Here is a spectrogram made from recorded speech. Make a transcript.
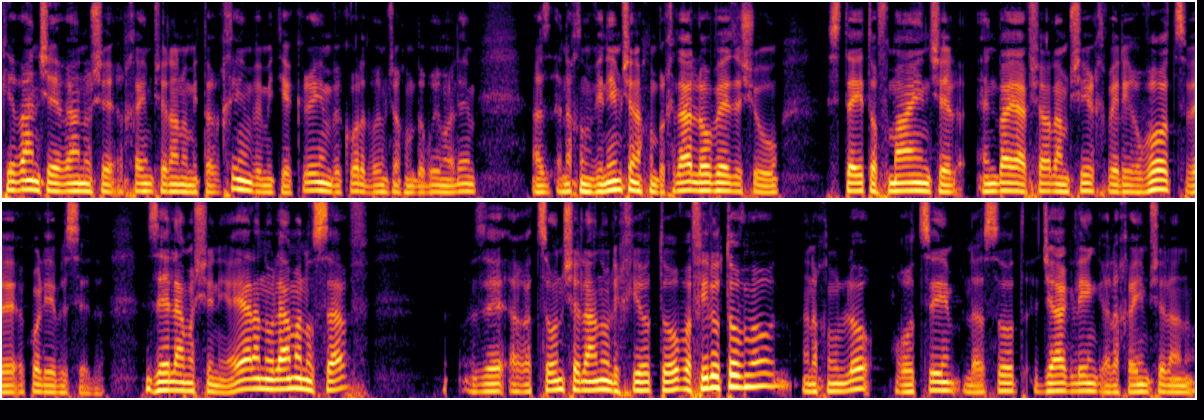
כיוון שהבנו שהחיים שלנו מתארכים ומתייקרים וכל הדברים שאנחנו מדברים עליהם, אז אנחנו מבינים שאנחנו בכלל לא באיזשהו state of mind של אין בעיה, אפשר להמשיך ולרבוץ והכל יהיה בסדר. זה למה שני. היה לנו למה נוסף, זה הרצון שלנו לחיות טוב, אפילו טוב מאוד. אנחנו לא רוצים לעשות juggling על החיים שלנו.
